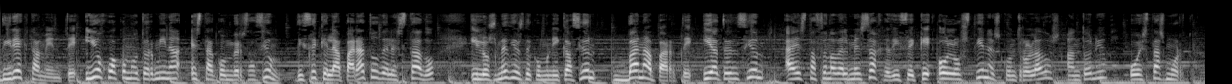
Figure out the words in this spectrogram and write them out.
directamente. Y ojo a cómo termina esta conversación. Dice que el aparato del Estado y los medios de comunicación van aparte. Y atención a esta zona del mensaje. Dice que o los tienes controlados, Antonio, o estás muerto.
